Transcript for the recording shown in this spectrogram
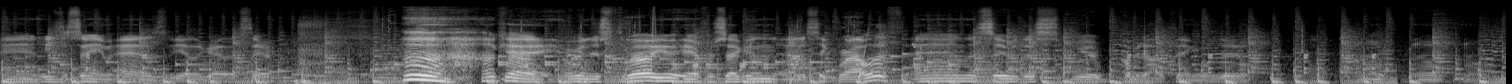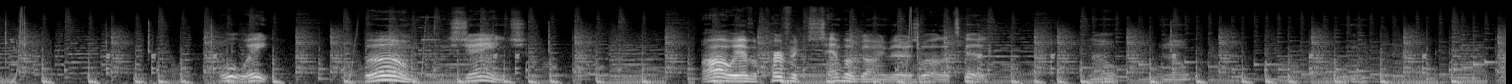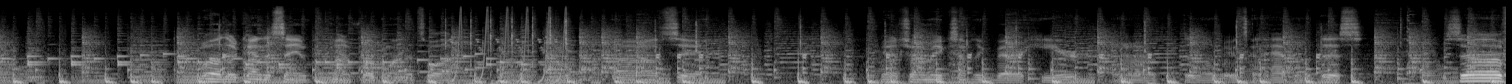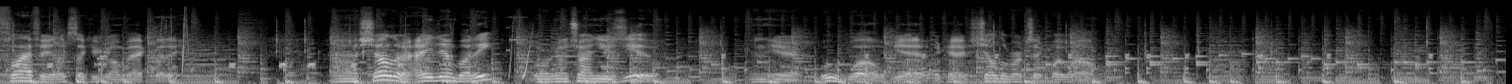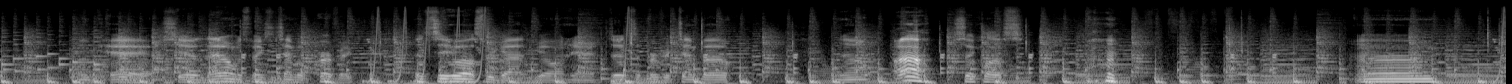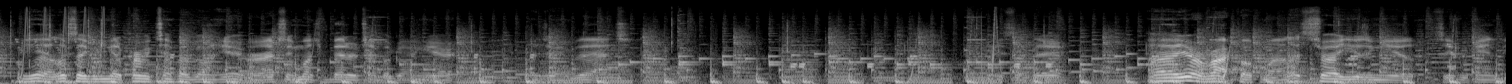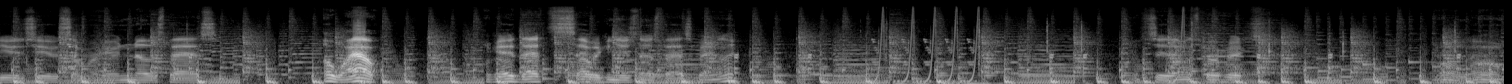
And he's the same as the other guy that's there. okay, we're gonna just throw you here for a second. Uh, let's take Growlithe, and let's see what this weird puppy dog thing will do. No, no. Oh, wait. Boom! Exchange. Oh, we have a perfect tempo going there as well. That's good. Well, they're kind of the same kind of Pokemon, that's why. Uh, let's see. I'm Gonna try to make something better here. Uh, doesn't look like it's gonna happen with this. So, Flaaffy, looks like you're going back, buddy. Uh, Shellder, how you doing, buddy? We're gonna try and use you in here. Ooh, whoa, yeah, okay. Shellder works out quite well. So that almost makes the tempo perfect. Let's see who else we got going here. That's a perfect tempo. No. Ah! So close. um... Yeah, it looks like we can get a perfect tempo going here, or actually a much better tempo going here by doing that. Uh, you're a rock Pokemon. Let's try using you. See if we can use you somewhere here. Nose Pass. Oh, wow. Okay, that's how we can use Nose Pass, apparently. Let's see, that one's perfect. Oh, no.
